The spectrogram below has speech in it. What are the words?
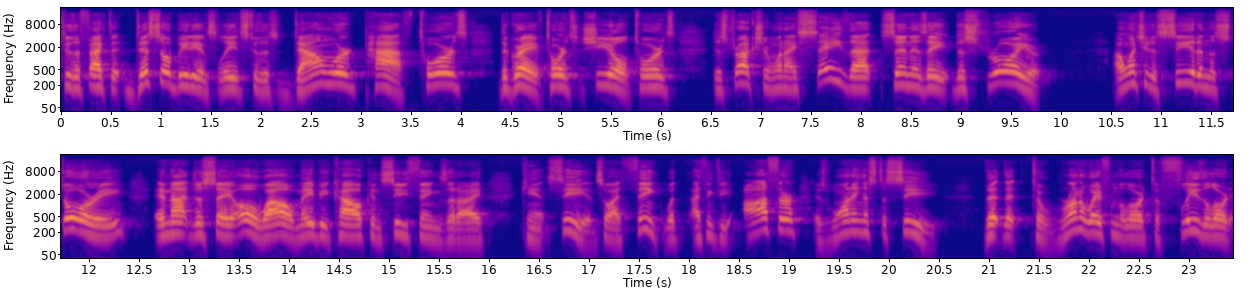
to the fact that disobedience leads to this downward path towards the grave, towards Sheol, towards destruction. When I say that sin is a destroyer, I want you to see it in the story and not just say, oh, wow, maybe Kyle can see things that I can't see. And so I think what I think the author is wanting us to see that, that to run away from the Lord, to flee the Lord,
